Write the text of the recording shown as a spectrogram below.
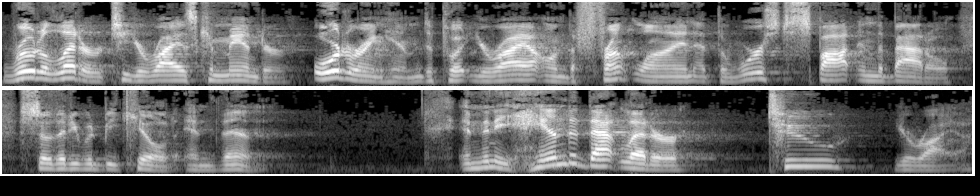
wrote a letter to Uriah's commander, ordering him to put Uriah on the front line at the worst spot in the battle so that he would be killed. And then, and then he handed that letter to Uriah,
